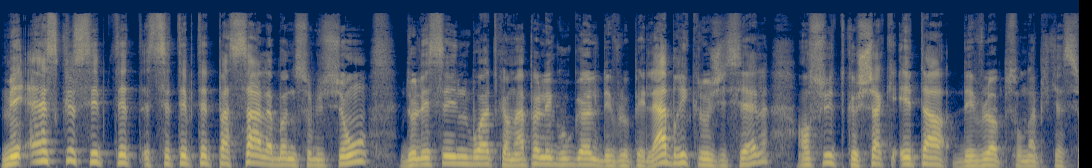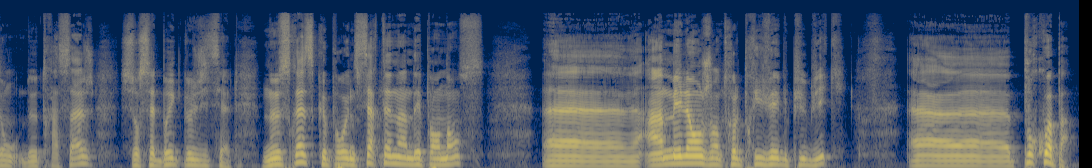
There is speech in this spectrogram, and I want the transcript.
Mais est-ce que c'est peut-être, c'était peut-être pas ça la bonne solution, de laisser une boîte comme Apple et Google développer la brique logicielle, ensuite que chaque État développe son application de traçage sur cette brique logicielle, ne serait-ce que pour une certaine indépendance, euh, un mélange entre le privé et le public. Euh, pourquoi pas?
